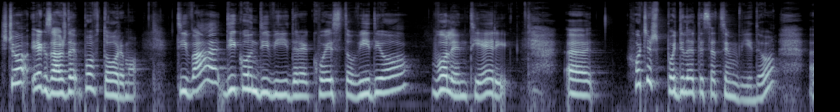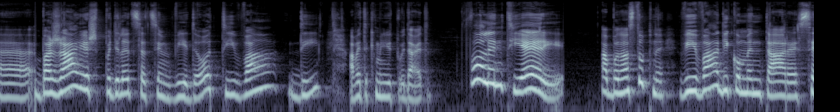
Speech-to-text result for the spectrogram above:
що, як завжди, повторимо. Ti va di condividere questo video? Volentieri. Хочеш поділитися цим відео? Е, Бажаєш поділитися цим відео? Va di... А ви таки мені відповідаєте. Volentieri. Або наступне, vi va di commentare se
